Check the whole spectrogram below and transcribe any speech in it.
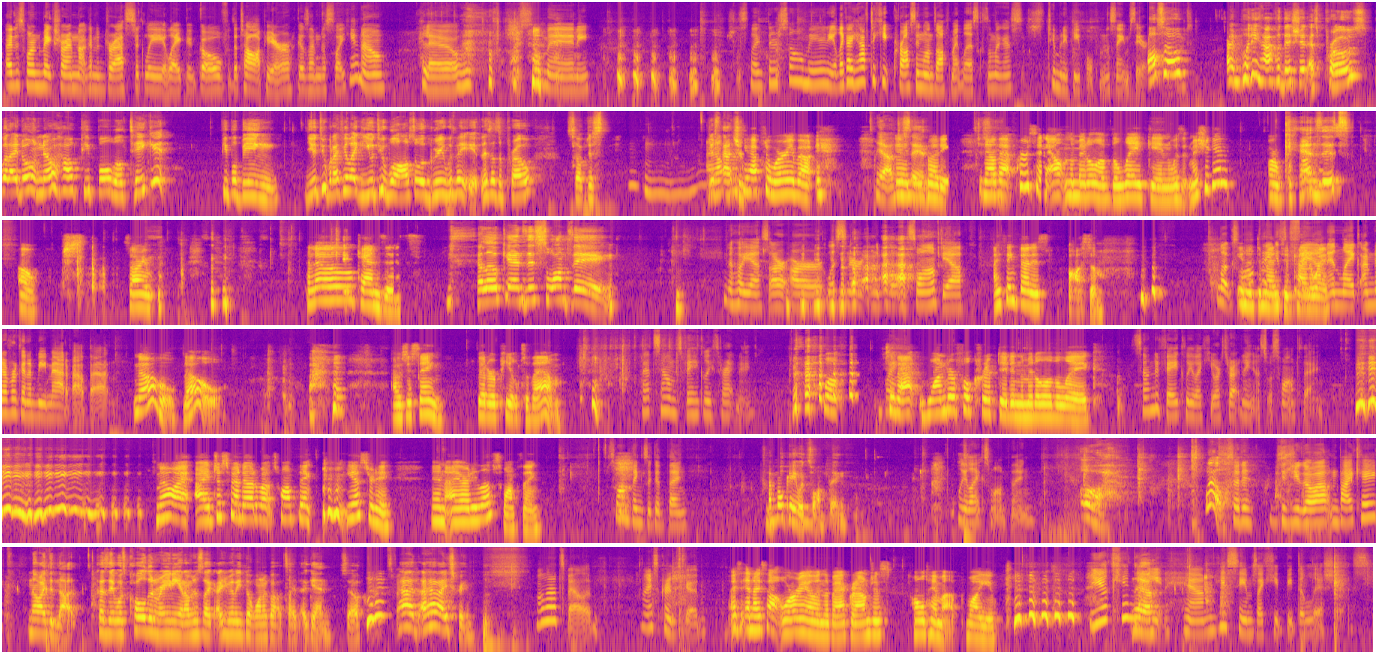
I just wanted to make sure I'm not going to drastically like go over the top here because I'm just like you know, hello, there's so many. Just like there's so many. Like I have to keep crossing ones off my list because I'm like it's just too many people from the same series. Also, I'm putting half of this shit as pros, but I don't know how people will take it. People being YouTube, but I feel like YouTube will also agree with it, this as a pro. So I'm just, I don't think attrib- you have to worry about yeah, I'm just saying. anybody. Just now saying. that person out in the middle of the lake in was it Michigan or Wisconsin? Kansas. Oh, sorry. Hello, Kansas. Hello, Kansas Swamp Thing. Oh yes, our our listener in the middle of the swamp. Yeah. I think that is awesome. Look, In a Swamp Thing is demented kinda way. and like I'm never gonna be mad about that. No, no. I was just saying, better appeal to them. That sounds vaguely threatening. Well, to Like- that wonderful cryptid in the middle of the lake. Sounded vaguely like you were threatening us with Swamp Thing. No, I, I just found out about Swamp Thing yesterday, and I already love Swamp Thing. Swamp Swamp Thing's a good thing. I'm okay with Swamp Thing. We like Swamp Thing. Oh. Well, So did did you go out and buy cake? no, I did not because it was cold and rainy, and I'm just like, I really don't want to go outside again. So I had. I had ice cream. Well, that's valid. Ice cream's good. I, and I saw Oreo in the background. Just hold him up while you. You can Yeah. eat him. He seems like he'd be delicious.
